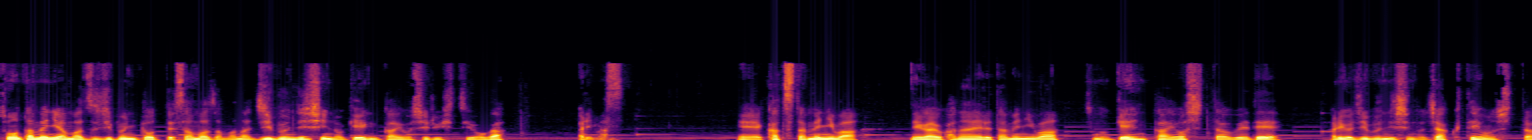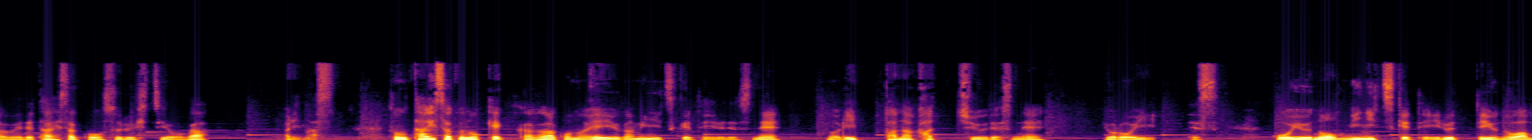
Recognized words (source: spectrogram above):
そのためにはまず自分にとって様々な自分自身の限界を知る必要があります。えー、勝つためには、願いを叶えるためには、その限界を知った上で、あるいは自分自身の弱点を知った上で対策をする必要があります。その対策の結果が、この英雄が身につけているですね、の立派な甲冑ですね、鎧です。こういうのを身につけているっていうのは、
